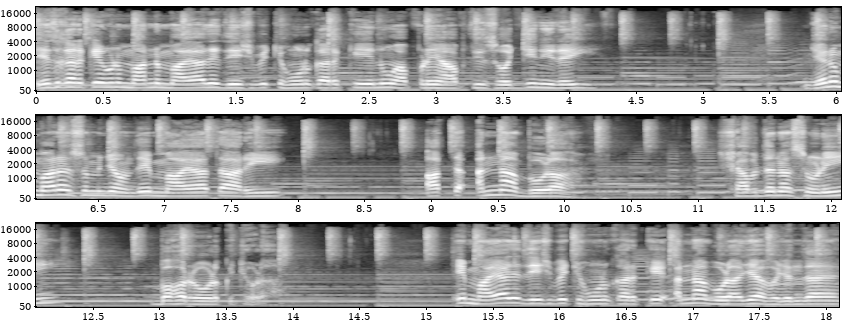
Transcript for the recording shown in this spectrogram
ਇਸ ਕਰਕੇ ਹੁਣ ਮਨ ਮਾਇਆ ਦੇ ਦੇਸ਼ ਵਿੱਚ ਹੋਣ ਕਰਕੇ ਇਹਨੂੰ ਆਪਣੇ ਆਪ ਦੀ ਸੋਝ ਹੀ ਨਹੀਂ ਰਹੀ। ਜਿਹਨੂੰ ਮਹਾਰਾਜ ਸਮਝਾਉਂਦੇ ਮਾਇਆ ਧਾਰੀ ਅਤ ਅੰਨਾ ਬੋਲਾ, ਸ਼ਬਦ ਨਾ ਸੁਣੀ, ਬਹੁ ਰੋਲ ਕਚੋਲਾ ਇਹ ਮਾਇਆ ਦੇ ਦੇਸ਼ ਵਿੱਚ ਹੋਣ ਕਰਕੇ ਅੰਨਾ ਬੋਲਾ ਜਿਹਾ ਹੋ ਜਾਂਦਾ ਹੈ।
